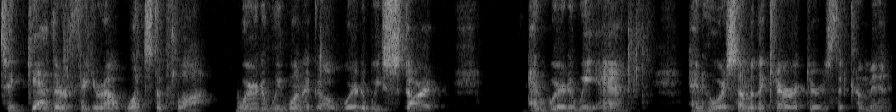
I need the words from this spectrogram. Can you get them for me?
together figure out what's the plot. Where do we want to go? Where do we start? And where do we end? And who are some of the characters that come in.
